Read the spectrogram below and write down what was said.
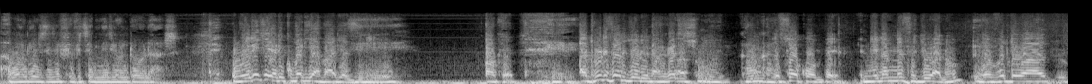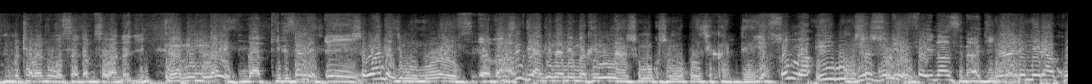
abalya ziri 50 million dollars. Weliki yali kubali abalya ziri okay. Atuliza lyoli nakati sumu soko mpe nina message wano yavudde wa mutabani wo senta musawandaji nga akkiriza sawandaji mumuwe omusajja agenda ne makeri nasoma okusoma kwekikadde yasoma finance nalemerako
